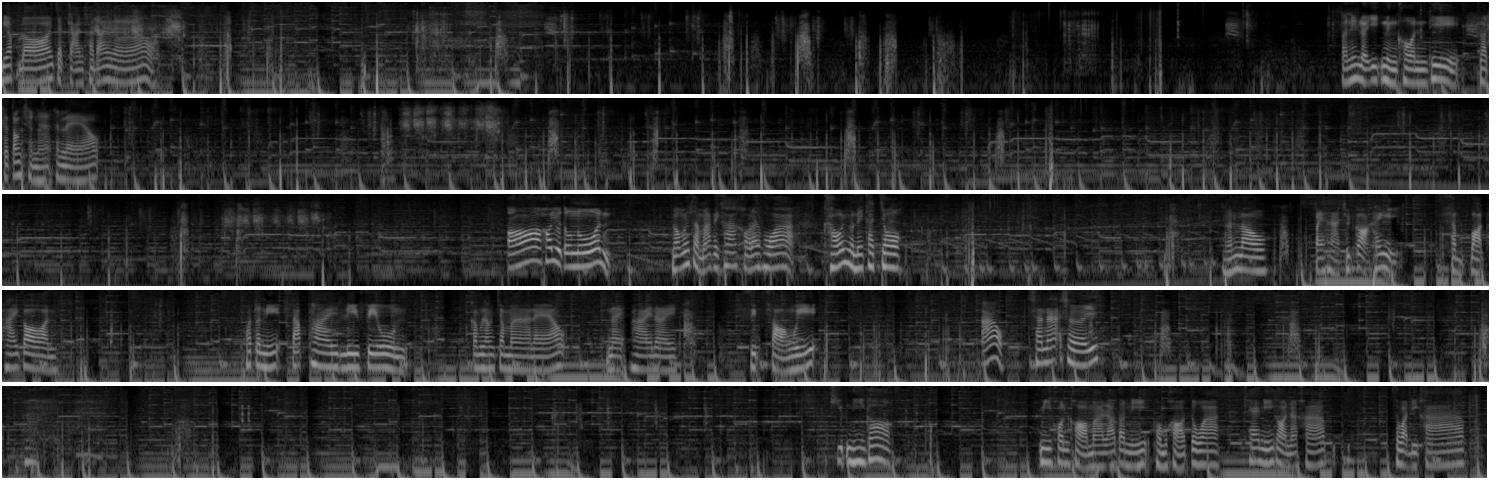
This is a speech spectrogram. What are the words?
เรียบร้อยจัดการเขาได้แล้ว ตอนนี้เหลืออีกหนึ่งคนที่เราจะต้องชนะกันแล้ว เขาอยู่ตรงนู้น เราไม่สามารถไปฆ่าเขาได้เพราะว่าเขาอยู่ในกระจก งั้นเราไปหาชุดเกาะให้สปลอดภัยก่อน เพราะตอนนี้ซับพายรีฟิลกำลังจะมาแล้วในภายใน 12 วิ อ้าว ชนะเฉย คลิปนี้ก็ มีคนขอมาแล้วตอนนี้ผมขอตัวแค่นี้ก่อนนะครับ สวัสดีครับ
